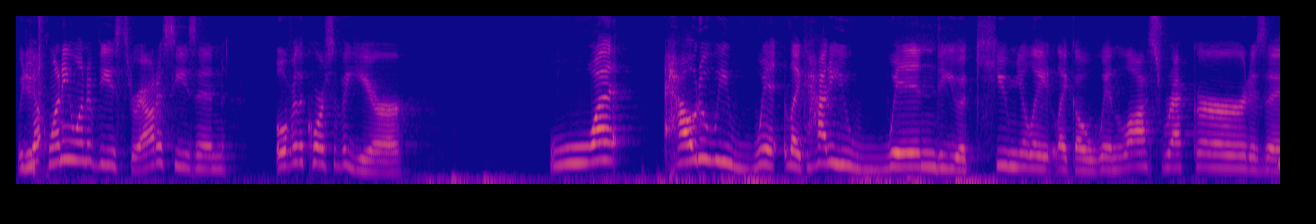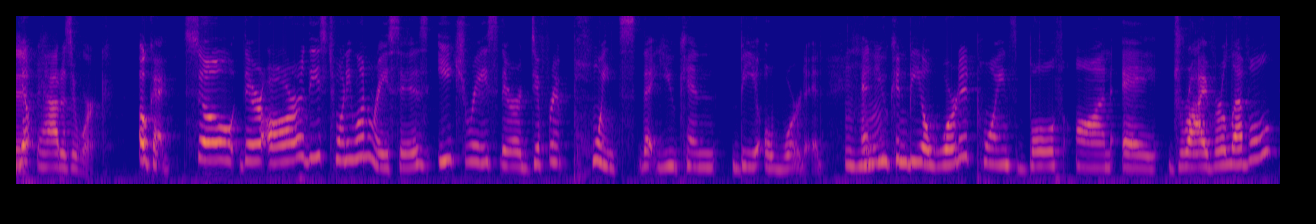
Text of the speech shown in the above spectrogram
We do Yep. 21 of these throughout a season over the course of a year. What how do we win like how do you win? Do you accumulate like a win-loss record? Is it Yep. how does it work? Okay, so there are these 21 races. Each race, there are different points that you can be awarded. And you can be awarded points both on a driver level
